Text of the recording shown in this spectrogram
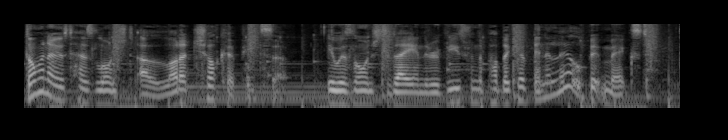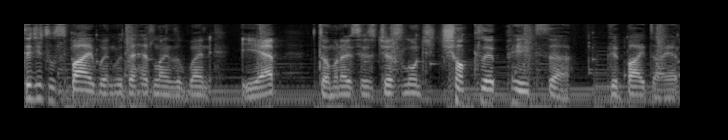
Domino's has launched a lot of chocolate pizza. It was launched today, and the reviews from the public have been a little bit mixed. Digital Spy went with the headline that went, Yep, Domino's has just launched chocolate pizza. Goodbye, diet.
